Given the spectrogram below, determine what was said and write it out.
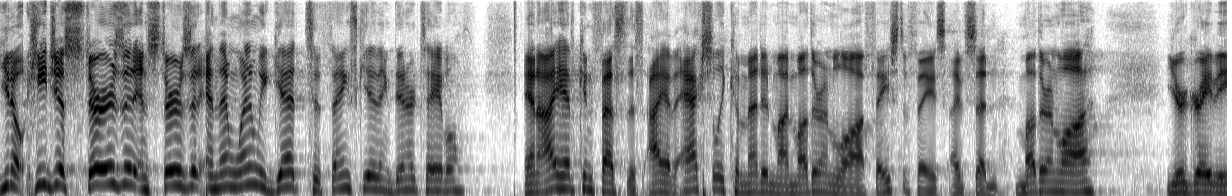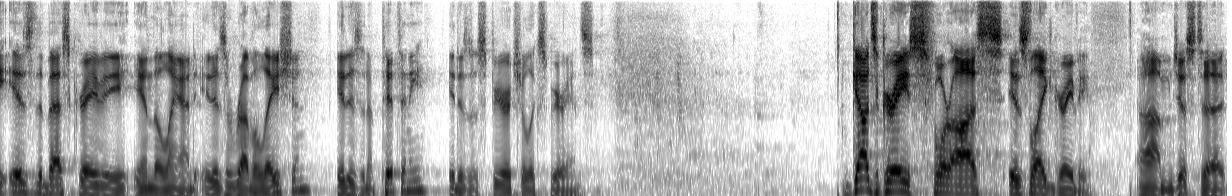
you know, he just stirs it and stirs it. And then when we get to Thanksgiving dinner table, and I have confessed this, I have actually commended my mother in law face to face. I've said, Mother in law, your gravy is the best gravy in the land. It is a revelation, it is an epiphany, it is a spiritual experience. God's grace for us is like gravy, um, just to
